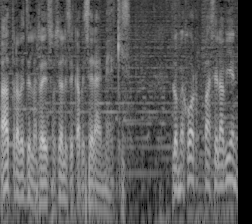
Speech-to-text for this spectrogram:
a través de las redes sociales de Cabecera MX. Lo mejor, pásela bien.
